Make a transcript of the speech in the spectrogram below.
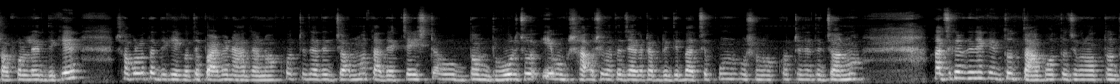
সফলের দিকে, সফলতার দিকে এগোতে পারবেন। আদ্রা নক্ষত্রে, যাদের জন্ম, তাদের চেষ্টা, উদ্যম, ধৈর্য এবং সাহসিকতার জায়গাটা বৃদ্ধি পাচ্ছে। পূর্ণপুষু নক্ষত্রে যাদের জন্ম, আজকের দিনে কিন্তু দাম্পত্য জীবন অত্যন্ত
